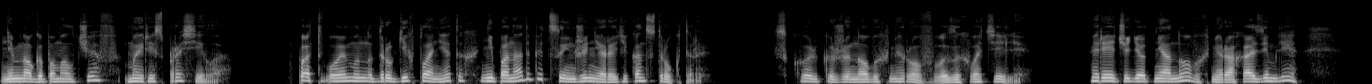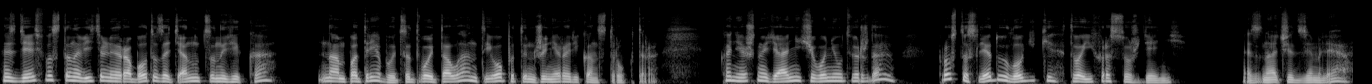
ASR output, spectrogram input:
Немного помолчав, Мэри спросила. «По-твоему, на других планетах не понадобятся инженеры-реконструкторы? Сколько же новых миров вы захватили? Речь идет не о новых мирах, а о Земле. Здесь восстановительные работы затянутся на века. Нам потребуется твой талант и опыт инженера-реконструктора. Конечно, я ничего не утверждаю, просто следую логике твоих рассуждений». Значит, земля.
